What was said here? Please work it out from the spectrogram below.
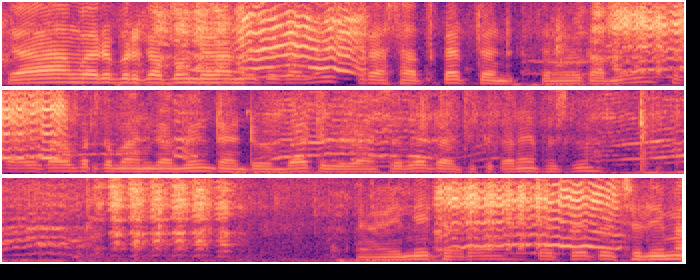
Yang baru bergabung dengan video kami, segera subscribe dan channel kami supaya tahu perkembangan kambing dan domba di wilayah Solo dan sekitarnya, bosku. Nah, ini Doro TB75.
